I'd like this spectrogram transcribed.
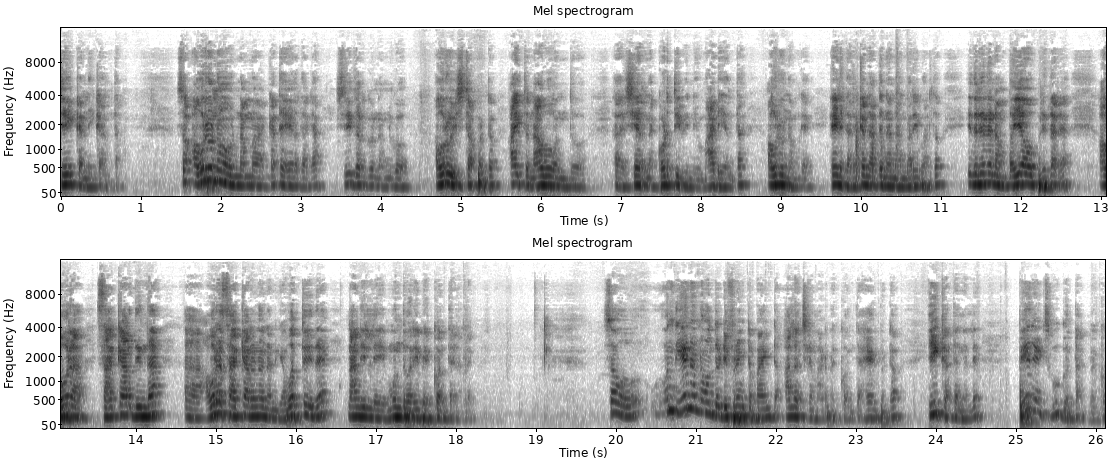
ಜೈ ಕನ್ನಿಕಾ ಅಂತ. ಸೊ ಅವರು ನಮ್ಮ ಕತೆ ಹೇಳಿದಾಗ ಶ್ರೀಧರ್ಗೂ ನನಗೂ ಅವರು ಇಷ್ಟಪಟ್ಟು, ಆಯಿತು, ನಾವು ಒಂದು ಶೇರ್ನ ಕೊಡ್ತೀವಿ, ನೀವು ಮಾಡಿ ಅಂತ ಅವರು ನಮಗೆ ಹೇಳಿದ್ದಾರೆ. ಯಾಕಂದರೆ ಅದನ್ನು ನಾನು ಮರಿಬಾರ್ದು. ಇದರಿಂದ ನಮ್ಮ ಭಯ ಒಬ್ಬರಿದ್ದಾರೆ ಅವರ ಸಹಕಾರದಿಂದ ಅವರ ಸಹಕಾರನೂ ನನಗೆ ಯಾವತ್ತೂ ಇದೆ. ನಾನು ಇಲ್ಲಿ ಮುಂದುವರಿಬೇಕು ಅಂತ ಹೇಳಿದ್ರೆ. ಸೊ ಒಂದು ಏನನ್ನೋ ಒಂದು ಡಿಫ್ರೆಂಟ್ ಪಾಯಿಂಟ್ ಆಲೋಚನೆ ಮಾಡಬೇಕು ಅಂತ ಹೇಳ್ಬಿಟ್ಟು ಈ ಕಥೆನಲ್ಲಿ ಪೇರೆಂಟ್ಸ್ಗೂ ಗೊತ್ತಾಗಬೇಕು.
